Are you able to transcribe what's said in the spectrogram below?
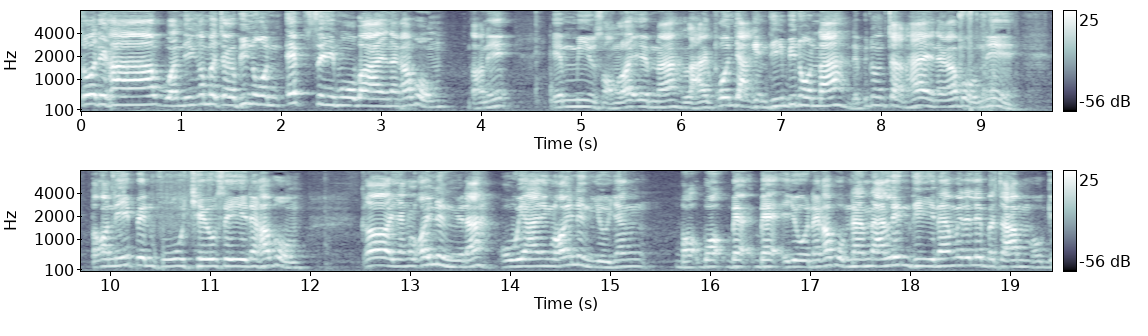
สวัสดีครับ วันนี้ก็มาเจอพี่นนท์ FC Mobile นะครับผม ตอนนี้ M มีอยู่ 200M นะ หลายคนอยากเห็นทีมพี่นนท์นะ เดี๋ยวพี่นนท์จัดให้นะครับผมนี่ ตอนนี้เป็นฟูลเชลซีนะครับผม ก็ยังร้อยหนึ่งอยู่นะ OVR ยังร้อยหนึ่งอยู่ยังเบาเบาแบะแบะอยู่นะครับผมนานๆเล่นทีนะ ไม่ได้เล่นประจำโอเค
